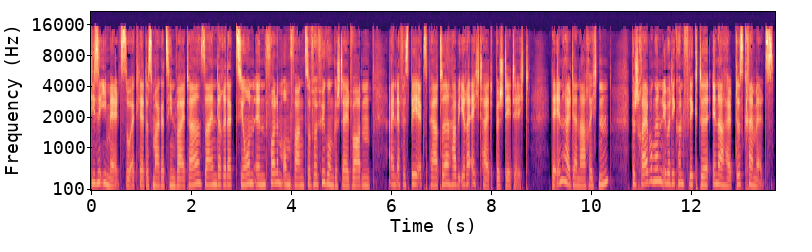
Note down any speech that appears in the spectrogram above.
Diese E-Mails, so erklärt das Magazin weiter, seien der Redaktion in vollem Umfang zur Verfügung gestellt worden. Ein FSB-Experte habe ihre Echtheit bestätigt. Der Inhalt der Nachrichten? Beschreibungen über die Konflikte innerhalb des Kremls.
